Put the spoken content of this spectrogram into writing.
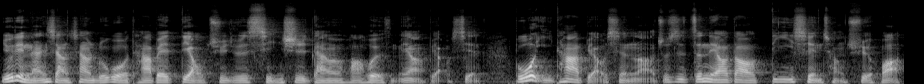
有点难想象，如果他被调去就是刑事单位的话，会有什么样的表现。不过以他的表现啦，就是真的要到第一现场去的话。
